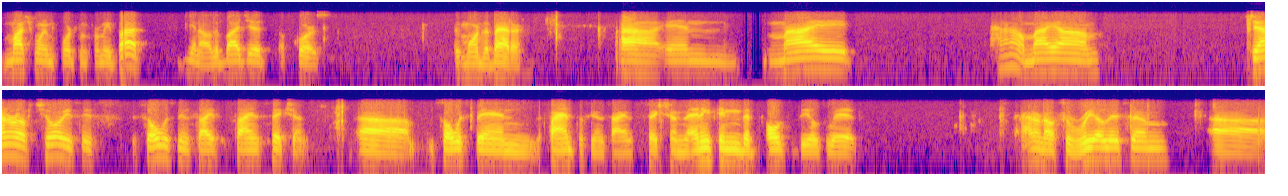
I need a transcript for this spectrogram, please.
much more important for me. But you know, the budget, of course, the more the better. Uh, and my, I don't know, my um, genre of choice is it's always been science fiction. Uh, it's always been fantasy and science fiction. Anything that also deals with, I don't know, surrealism, uh,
